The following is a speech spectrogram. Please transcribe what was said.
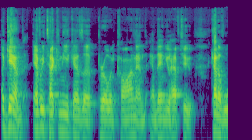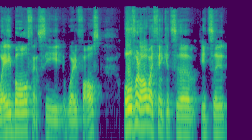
Again, every technique has a pro and con, and, and then you have to kind of weigh both and see where it falls. Overall, I think it's a it's a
